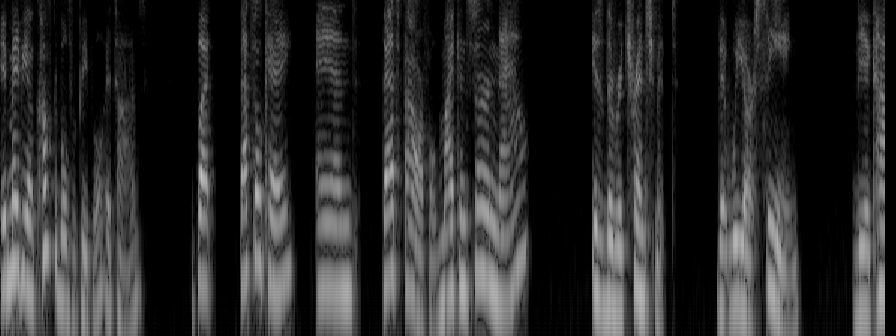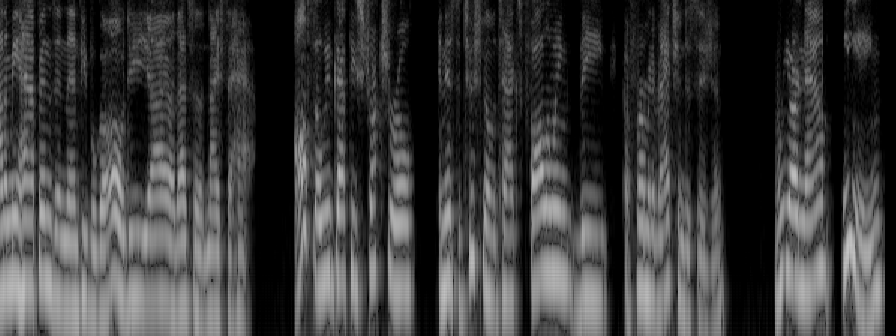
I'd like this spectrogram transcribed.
it may be uncomfortable for people at times, but that's okay. And that's powerful. My concern now is the retrenchment that we are seeing. The economy happens, and then people go, oh, DEI, oh, that's a nice to have. Also, we've got these structural and institutional attacks following the affirmative action decision. We are now seeing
